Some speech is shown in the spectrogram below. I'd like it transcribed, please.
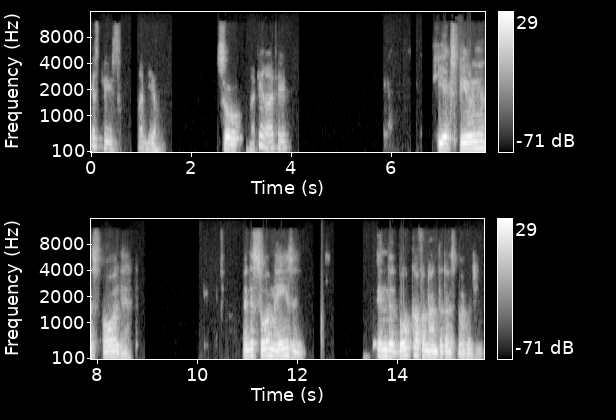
Yes, please. I'm here. So Rati Rati. he experienced all that. And it's so amazing. In the book of Ananta Das Babaji,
